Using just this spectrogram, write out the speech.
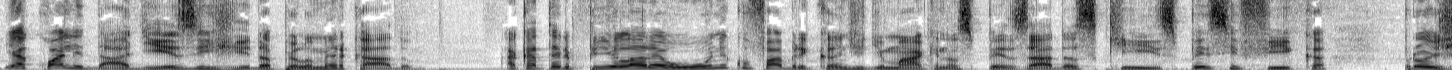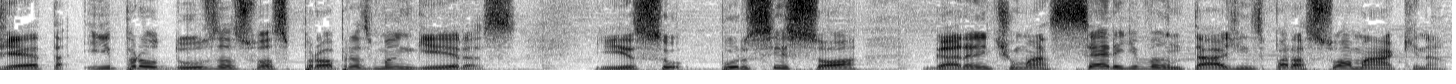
e a qualidade exigida pelo mercado. A Caterpillar é o único fabricante de máquinas pesadas que especifica, projeta e produz as suas próprias mangueiras. Isso, por si só, garante uma série de vantagens para a sua máquina.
